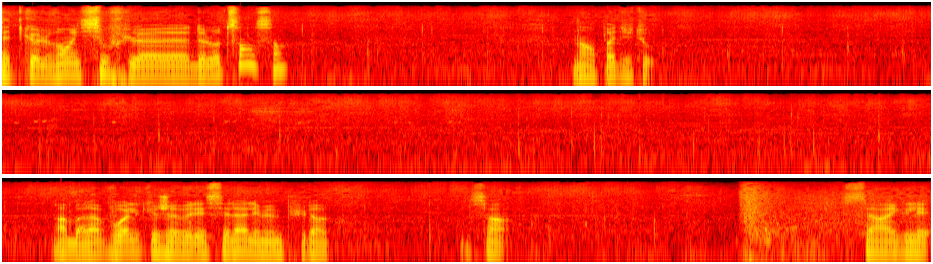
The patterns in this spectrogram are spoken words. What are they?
Peut-être que le vent il souffle euh, de l'autre sens hein. Non pas du tout. Ah bah la voile que j'avais laissée là elle est même plus là quoi. Ça. C'est réglé.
